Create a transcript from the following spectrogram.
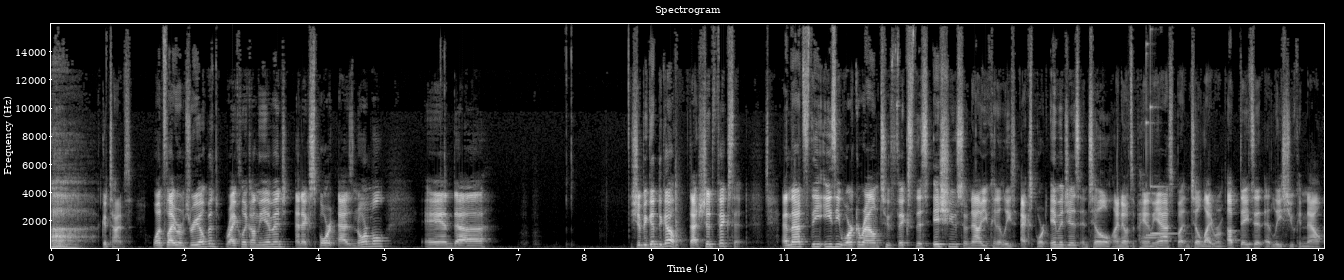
Good times. Once Lightroom's reopened, right click on the image and export as normal and uh, you should be good to go. That should fix it. And that's the easy workaround to fix this issue. So now you can at least export images until, I know it's a pain in the ass, but until Lightroom updates it, at least you can now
